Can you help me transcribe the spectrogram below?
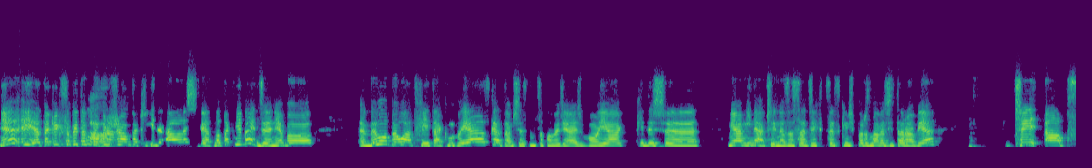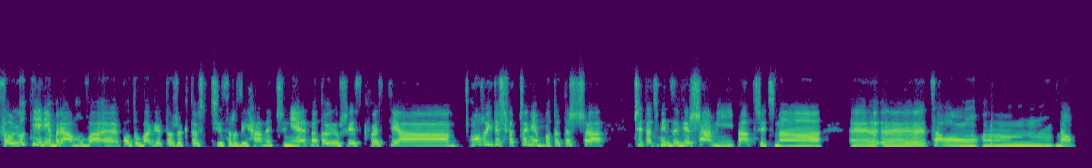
nie? I ja tak jak sobie to Tak. wyobrażałam, taki idealny świat, no tak nie będzie, nie? Bo byłoby łatwiej, tak, ja zgadzam się z tym, co powiedziałaś, bo ja kiedyś e, miałam inaczej, na zasadzie chcę z kimś porozmawiać i to robię, czy absolutnie nie brałam uwa- e, pod uwagę to, że ktoś jest rozjechany, czy nie, no to już jest kwestia może i doświadczenia, bo to też trzeba czytać między wierszami i patrzeć na e, e, całą em, no,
